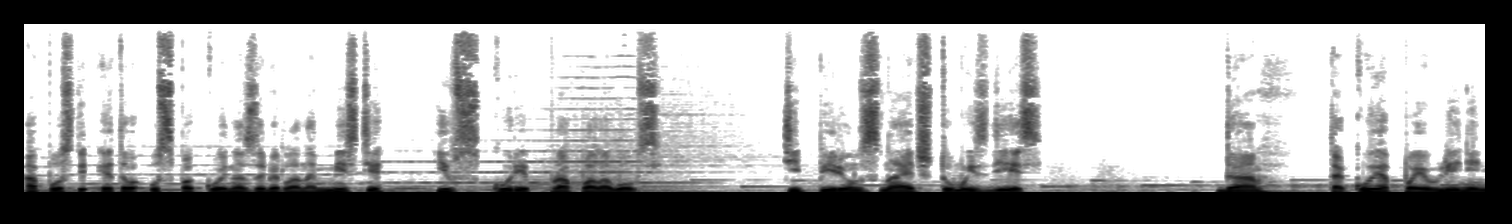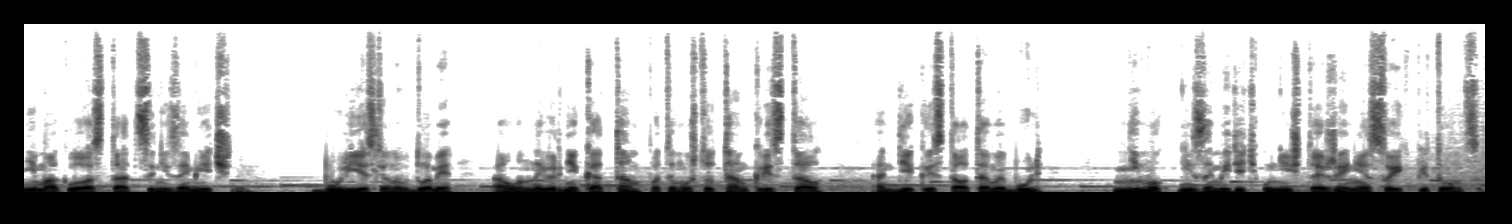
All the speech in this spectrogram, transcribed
а после этого успокойно замерла на месте – и вскоре пропала вовсе. Теперь он знает, что мы здесь. Да, такое появление не могло остаться незамеченным. Буль, если он в доме, а он наверняка там, потому что там кристалл, а где кристалл, там и Буль, не мог не заметить уничтожения своих питомцев.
